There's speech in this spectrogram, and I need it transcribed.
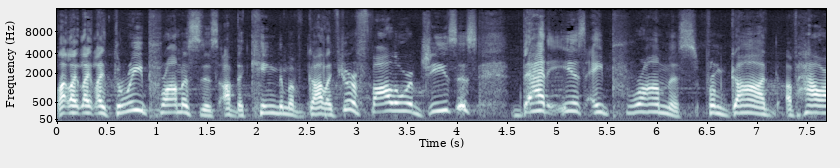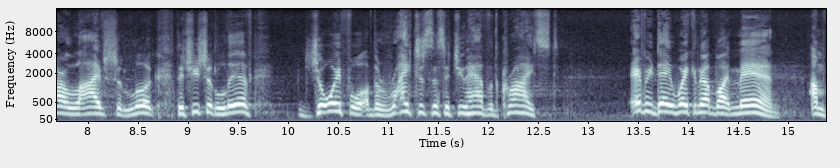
Like, like, like, like three promises of the kingdom of God. Like if you're a follower of Jesus, that is a promise from God of how our lives should look, that you should live joyful of the righteousness that you have with Christ. Every day waking up like, man, I'm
